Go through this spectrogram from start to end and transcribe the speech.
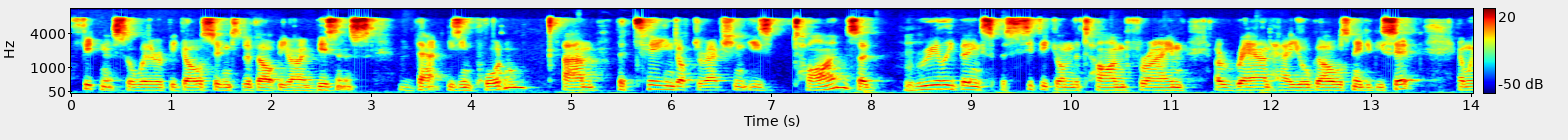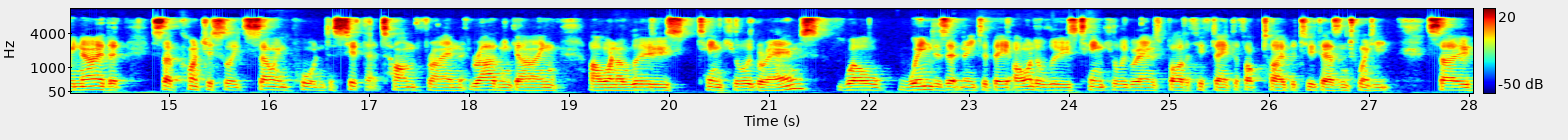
fitness or whether it be goal setting to develop your own business. That is important um, the T in Doctor Action is time. So mm-hmm. really being specific on the time frame around how your goals need to be set. And we know that subconsciously it's so important to set that time frame rather than going, I want to lose 10 kilograms. Well, when does that need to be? I want to lose 10 kilograms by the 15th of October 2020. So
